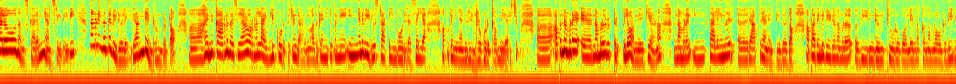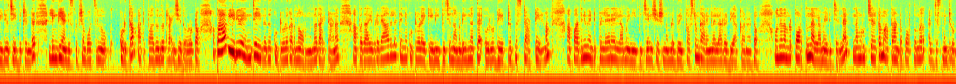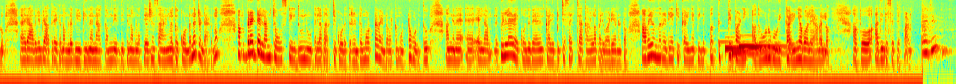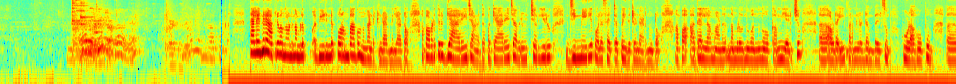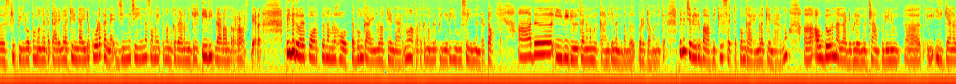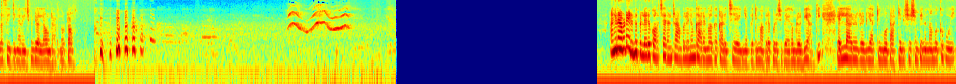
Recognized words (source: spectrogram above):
Hello നമസ്കാരം. ഞാൻ ശ്രീദേവി. നമ്മുടെ ഇന്നത്തെ വീഡിയോയിൽ രണ്ട് ഇൻട്രോ ഉണ്ട് കേട്ടോ അതിന് കാരണം എന്താ വെച്ചാൽ ഞാൻ ഒരെണ്ണം ലൈവ്ലി കൊടുത്തിട്ടുണ്ടായിരുന്നു. അത് കഴിഞ്ഞിട്ട് പിന്നെ ഇങ്ങനെ വീഡിയോ സ്റ്റാർട്ട് ചെയ്യുമ്പോൾ ഒരു രസമില്ല. അപ്പോൾ പിന്നെ ഞാനൊരു ഇൻട്രോ കൊടുക്കാമെന്ന് വിചാരിച്ചു. അപ്പം നമ്മുടെ നമ്മളൊരു ട്രിപ്പിൽ വന്നിരിക്കുകയാണ്. നമ്മൾ തലേന്ന് രാത്രിയാണ് എത്തിയത് കേട്ടോ അപ്പോൾ അതിന്റെ വീഡിയോ നമ്മൾ വീടിന്റെ ഒരു ടൂർ പോലെയും ഒക്കെ നമ്മൾ ഓൾറെഡി വീഡിയോ ചെയ്തിട്ടുണ്ട്. ലിങ്ക് ഞാൻ ഡിസ്ക്രിപ്ഷൻ ബോക്സിൽ കൊടുക്കാം. അതിപ്പോൾ അതൊന്ന് ട്രൈ ചെയ്തോളൂ കേട്ടോ അപ്പോൾ ആ വീഡിയോ എൻഡ് ചെയ്യുന്നത് കുട്ടികൾ കിടന്ന് ഉറങ്ങുന്നതായിട്ടാണ്. അപ്പോൾ അതാ ഇവിടെ രാവിലെ തന്നെ കുട്ടികളെയൊക്കെ എണീപ്പിച്ച് നമ്മുടെ ഇന്നത്തെ ഒരു ഡേ ട്രിപ്പ് സ്റ്റാർട്ട് ചെയ്യണം. അപ്പോൾ അതിന് വേണ്ടി പിള്ളേരെ എല്ലാം എണീപ്പിച്ചതിന് ശേഷം നമ്മൾ ബ്രേക്ക്ഫാസ്റ്റും കാര്യങ്ങളെല്ലാം റെഡിയാക്കുകയാണ് കേട്ടോ. ഒന്ന് നമ്മൾ പുറത്തുനിന്നല്ല മേടിച്ചിരുന്നത് നമ്മൾ ഉച്ചയിലത്തെ മാത്രമാണ് കേട്ടോ പുറത്തുനിന്ന് അഡ്ജസ്റ്റ്മെന്റ് ഉള്ളൂ രാവിലെയും രാത്രിയൊക്കെ നമ്മൾ വീട്ടിൽ നിന്ന് തന്നെ ആക്കാം നിരുത്തിയിട്ട് നമ്മൾ അത്യാവശ്യം സാധനങ്ങളൊക്കെ കൊണ്ടുവന്നിട്ടുണ്ടായിരുന്നു. അപ്പോൾ ബ്രെഡ് എല്ലാം ടോസ്റ്റ് ചെയ്തു നൂട്ടെല്ലാം പറിച്ച് കൊടുത്തിട്ടുണ്ട്. മുട്ട വേണ്ടവർക്ക് മുട്ട കൊടുത്തു. അങ്ങനെ എല്ലാം പിള്ളേരെയൊക്കെ ഒന്ന് വേഗം കഴിപ്പിച്ച് സെറ്റാക്കാനുള്ള പരിപാടിയാണ് കേട്ടോ. അവരെ ഒന്ന് റെഡിയാക്കി കഴിഞ്ഞാൽ പിന്നെ പകുതി പണി അതോടുകൂടി കഴിഞ്ഞ പോലെയാണല്ലോ. അപ്പോൾ അതിന്റെ സെറ്റപ്പാണ് Oh, they did, it does. തലേന്ന് രാത്രി വന്നുകൊണ്ട് നമ്മൾ വീടിന്റെ പുറം ഭാഗം ഒന്നും കണ്ടിട്ടുണ്ടായിരുന്നില്ല കേട്ടോ. അപ്പോൾ അവിടുത്തെ ഒരു ഗ്യാരേജ് ആണിത്. അപ്പോൾ ഗ്യാരേജ് അവരൊരു ചെറിയൊരു ജിമ്മേരിയ പോലെ സെറ്റപ്പ് ചെയ്തിട്ടുണ്ടായിരുന്നു കേട്ടോ. അപ്പോൾ അതെല്ലാമാണ് നമ്മളൊന്ന് വന്ന് നോക്കാം എന്ന് വിചാരിച്ചു അവിടെ ഈ പറഞ്ഞുള്ള ഡംബിൾസും ഹൂള ഹൂപ്പും സ്കിപ്പിംഗ് റോപ്പും അങ്ങനത്തെ കാര്യങ്ങളൊക്കെ ഉണ്ട്. അതിന്റെ കൂടെ തന്നെ ജിമ്മ് ചെയ്യുന്ന സമയത്ത് നമുക്ക് വേണമെങ്കിൽ ടി വിയും കാണാമെന്ന് പറഞ്ഞ അവസ്ഥയാണ്. പിന്നെ ഇതുപോലെ പുറത്ത് നമ്മൾ ഹോട്ട് ടബും കാര്യങ്ങളൊക്കെ ഉണ്ടായിരുന്നു. അപ്പോൾ അതൊക്കെ നമ്മൾ പിന്നീട് യൂസ് ചെയ്യുന്നുണ്ട് കേട്ടോ. അത് ഈ വീഡിയോയിൽ തന്നെ നമ്മൾ കാണിക്കുന്നുണ്ട് നമ്മൾ റിട്ടേൺ വന്നിട്ട്. പിന്നെ ചെറിയൊരു ബാർബിക്യൂ സെറ്റപ്പും കാര്യങ്ങളൊക്കെ ഉണ്ടായിരുന്നു. ഔട്ട്ഡോർ നല്ല അടിപൊളിയായിരുന്നു. ട്രാംപുലിനും ഇരിക്കാനുള്ള സീറ്റിംഗ് അറേഞ്ച്മെന്റും എല്ലാം ഉണ്ടായിരുന്നു കേട്ടോ. അങ്ങനെ അവിടെ ഇരുന്ന് പിള്ളേർ കുറച്ച് നേരം ട്രാമ്പുലിനും കാര്യങ്ങളൊക്കെ കളിച്ച് കഴിഞ്ഞപ്പോഴേക്കും അവരെ പിടിച്ച് വേഗം റെഡിയാക്കി എല്ലാവരും റെഡിയാക്കി ഇങ്ങോട്ടാക്കിയതിന് ശേഷം പിന്നെ നമുക്ക് പോയി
